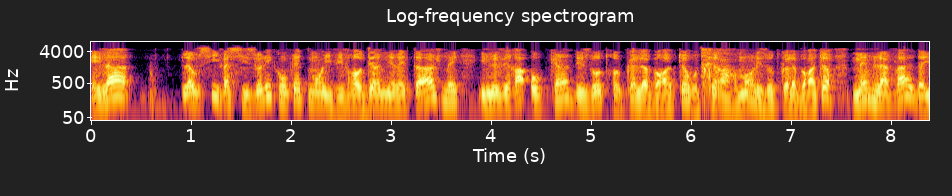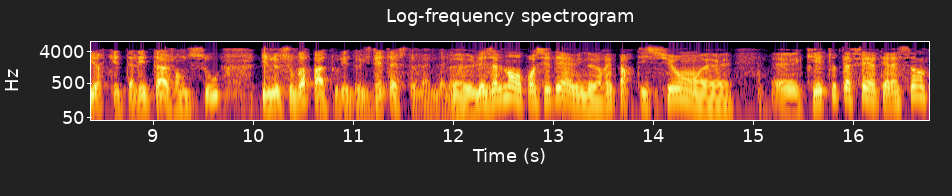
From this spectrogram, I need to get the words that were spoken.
Et là, là aussi, il va s'isoler complètement. Il vivra au dernier étage, mais il ne verra aucun des autres collaborateurs, ou très rarement les autres collaborateurs. Même Laval, d'ailleurs, qui est à l'étage en dessous, ils ne se voient pas tous les deux. Ils se détestent même, euh, les Allemands ont procédé à une répartition euh, euh, qui est tout à fait intéressante,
